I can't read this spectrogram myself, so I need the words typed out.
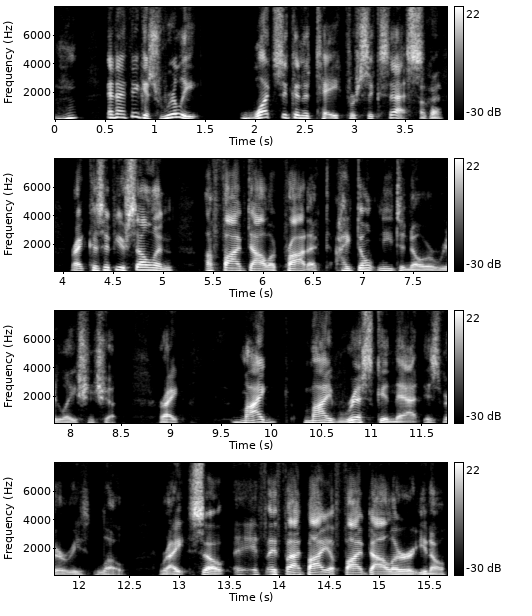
Mm-hmm. And I think it's really what's it going to take for success? Okay. Right? Because if you're selling a $5 product, I don't need to know a relationship, right? My my risk in that is very low, right? So if if I buy a $5, you know,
